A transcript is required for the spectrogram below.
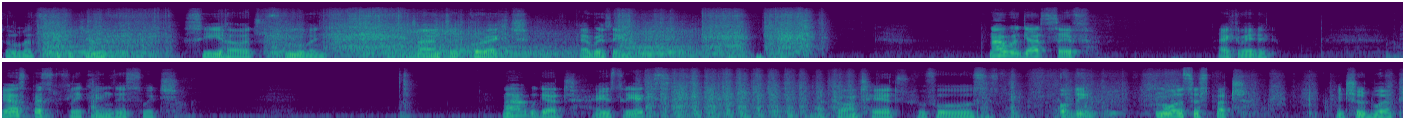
So let's see if we can see how it's moving. Trying to correct everything. Now we got safe activated. Just by flicking this switch. Now we got AS3X. I can't hear for all the noises, but it should work.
